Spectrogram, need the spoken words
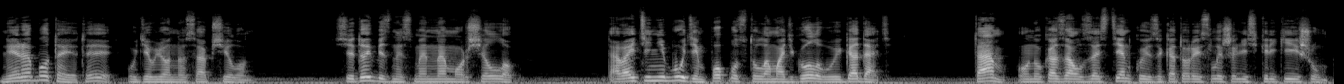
«Не работает, э?» – удивленно сообщил он. Седой бизнесмен наморщил лоб. «Давайте не будем попусту ломать голову и гадать. Там, он указал за стенку, из-за которой слышались крики и шум,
